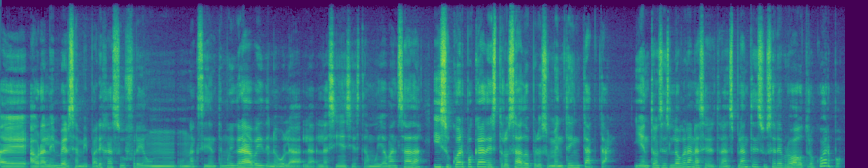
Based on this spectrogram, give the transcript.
eh, ahora la inversa, mi pareja sufre un, accidente muy grave y de nuevo la, la ciencia está muy avanzada y su cuerpo queda destrozado pero su mente intacta. Y entonces logran hacer el trasplante de su cerebro a otro cuerpo.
